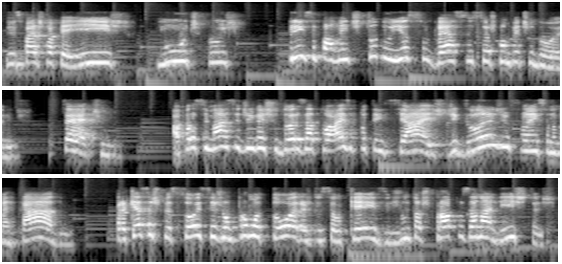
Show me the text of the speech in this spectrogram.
principais KPIs, múltiplos, principalmente tudo isso versus seus competidores. Sétimo, aproximar-se de investidores atuais e potenciais de grande influência no mercado para que essas pessoas sejam promotoras do seu case junto aos próprios analistas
